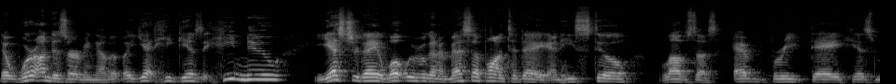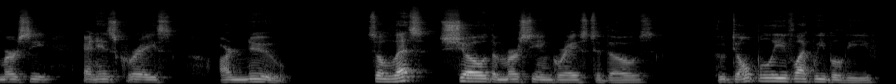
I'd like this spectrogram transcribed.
that we're undeserving of it, but yet He gives it. He knew yesterday what we were going to mess up on today, and He still loves us every day. His mercy and His grace are new. So let's show the mercy and grace to those who don't believe like we believe,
